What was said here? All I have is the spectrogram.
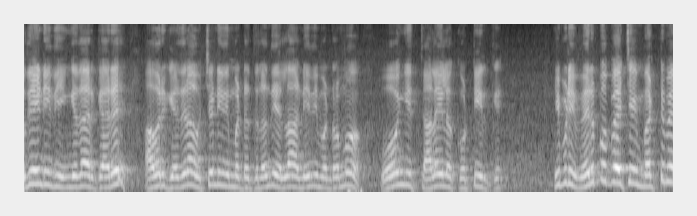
உதயநிதி இங்கே தான் இருக்கார். அவருக்கு எதிராக உச்சநீதிமன்றத்திலேருந்து எல்லா நீதிமன்றமும் ஓங்கி தலையில் கொட்டியிருக்கு. இப்படி வெறுப்பு பேச்சை மட்டுமே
